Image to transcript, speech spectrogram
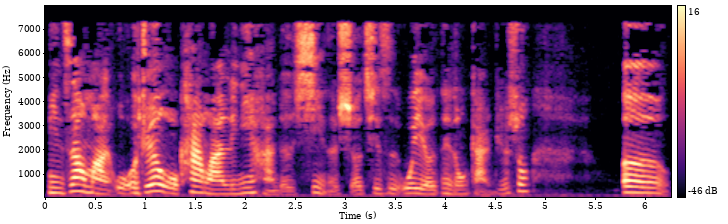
你知道吗？我我觉得我看完林奕涵的信的时候，其实我也有那种感觉说。呃，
